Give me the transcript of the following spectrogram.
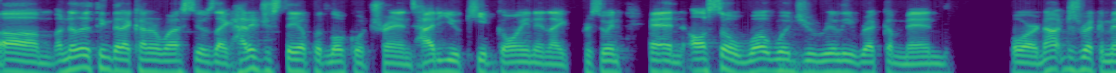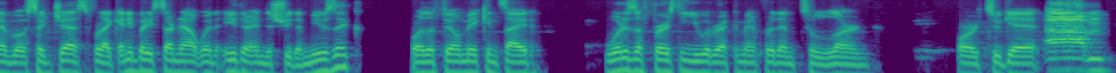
Um, another thing that I kind of want to see was like, how did you stay up with local trends? How do you keep going and like pursuing? And also, what would you really recommend, or not just recommend, but suggest for like anybody starting out with either industry, the music or the filmmaking side? What is the first thing you would recommend for them to learn or to get? Um,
